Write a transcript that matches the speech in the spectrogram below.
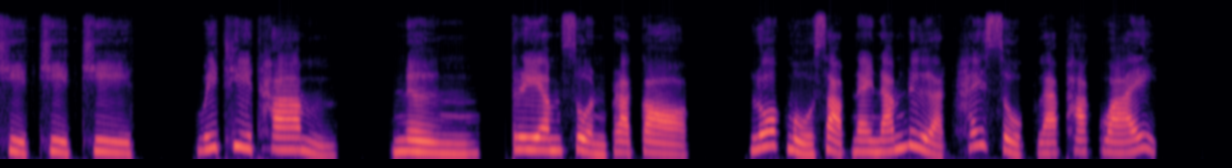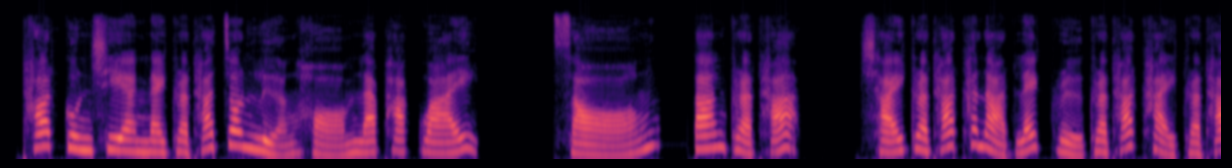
ขีดขีดขีด วิธีทำ 1. เตรียมส่วนประกอบ ลวกหมูสับในน้ำเดือดให้สุกและพักไว้ ทอดกุนเชียงในกระทะจนเหลืองหอมและพักไว้ 2. ตั้งกระทะ ใช้กระทะขนาดเล็กหรือกระทะไข่กระทะ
